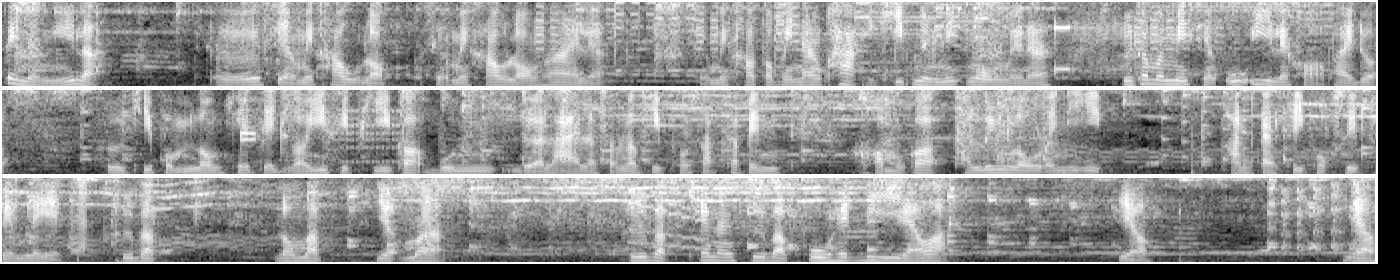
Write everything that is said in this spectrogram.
เป็นอย่างนี้เหรอเออ เสียงไม่เข้าหรอก เสียงไม่เข้าร้องไห้เลยเสียงไม่เข้าต้องไปนั่งพากย์อีกคลิปหนึ่งนี่งงเลยนะ คือถ้ามันมีเสียงอู้อี้เลยขออภัยด้วย คือคลิปผมลงแค่720พีก็บุญเหลือหลายแล้วสำหรับคลิปโทรศัพท์ถ้าเป็นคอมก็ทะลึ่งลงไอ้นี่อีกพันแปดสิบหกสิบเฟรมเรทคือแบบลงแบบเยอะมาก คือแบบแค่นั้นคือแบบ Full HD แล้วอะ่ะ เดี๋ยว เดี๋ยว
